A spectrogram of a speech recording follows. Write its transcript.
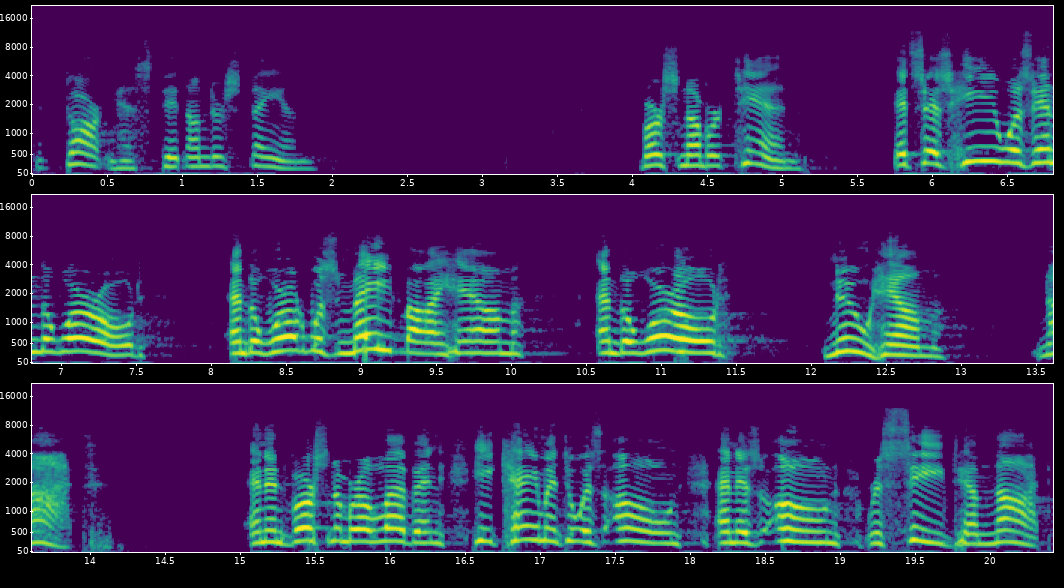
The darkness didn't understand. Verse number 10 it says, He was in the world, and the world was made by him, and the world knew him not. And in verse number 11, he came into his own, and his own received him not.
